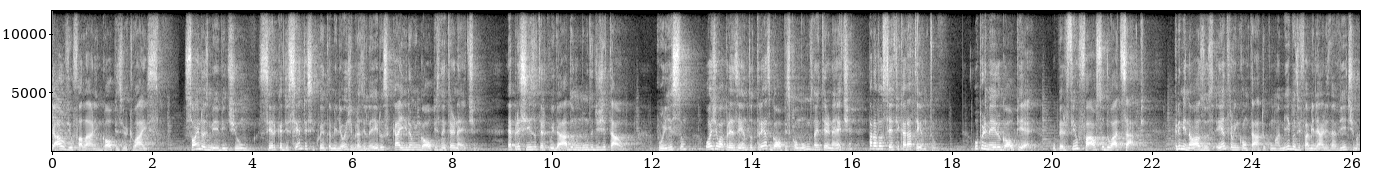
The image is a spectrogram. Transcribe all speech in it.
Já ouviu falar em golpes virtuais? Só em 2021, cerca de 150 milhões de brasileiros caíram em golpes na internet. É preciso ter cuidado no mundo digital. Por isso, hoje eu apresento três golpes comuns na internet para você ficar atento. O primeiro golpe é o perfil falso do WhatsApp. Criminosos entram em contato com amigos e familiares da vítima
